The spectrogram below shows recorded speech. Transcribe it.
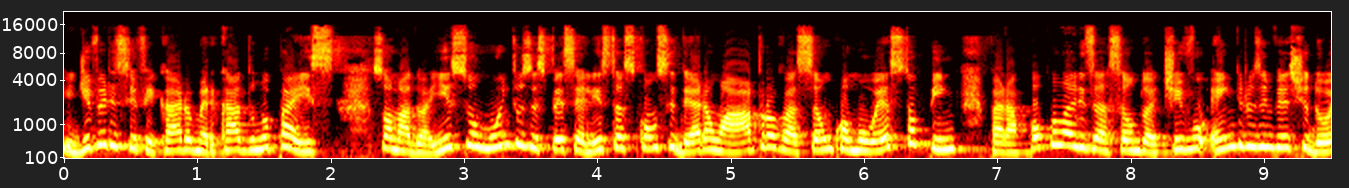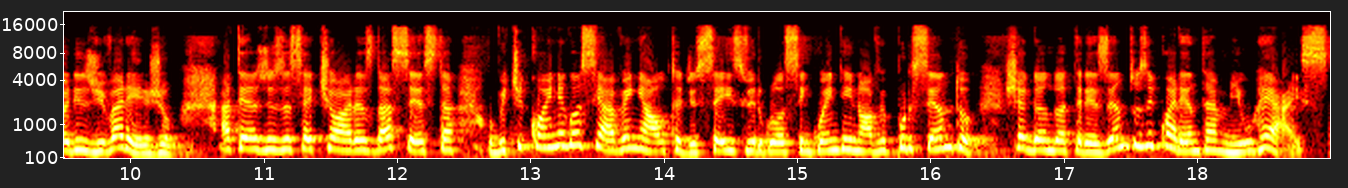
e diversificar o mercado no país. Somado a isso, muitos especialistas consideram a aprovação como estopim para a popularização do ativo entre os investidores de varejo. Até às 17 horas da sexta, o Bitcoin negociava em alta de 6,59%, chegando a 340 mil reais reais.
